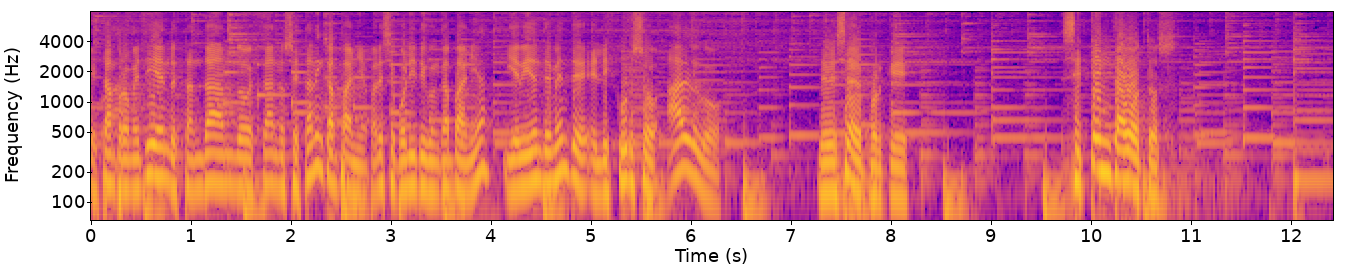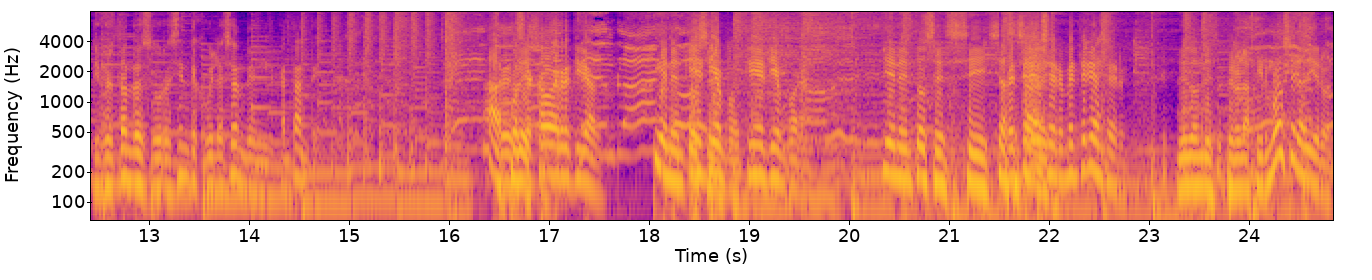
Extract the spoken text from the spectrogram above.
Están prometiendo, están dando, están, no sé, están en campaña, parece político en campaña. Y evidentemente el discurso algo debe ser, porque 70 votos. Disfrutando de su reciente jubilación del cantante. Ah, se, por se eso. acaba de retirar. Tiene entonces. Tiene tiempo, tiene tiempo ahora. Tiene entonces, sí, ya Me se sabe. ayer, me enteré ayer. ¿De dónde? ¿Pero la firmó o se la dieron?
